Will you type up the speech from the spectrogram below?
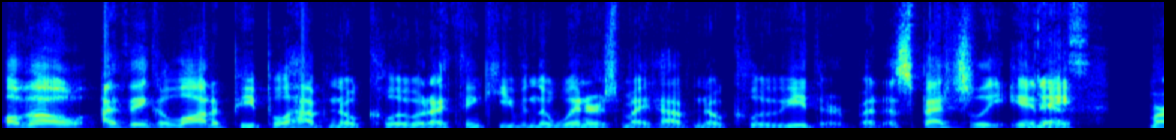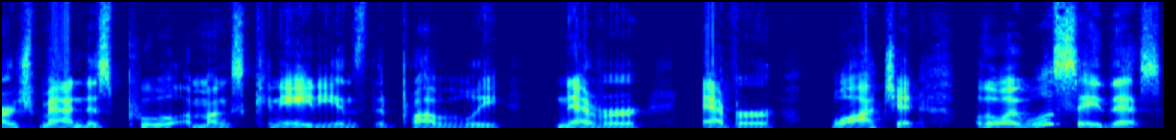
although I think a lot of people have no clue, and I think even the winners might have no clue either, but especially in Yes. a March Madness pool amongst Canadians that probably never, ever watch it. Although I will say this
